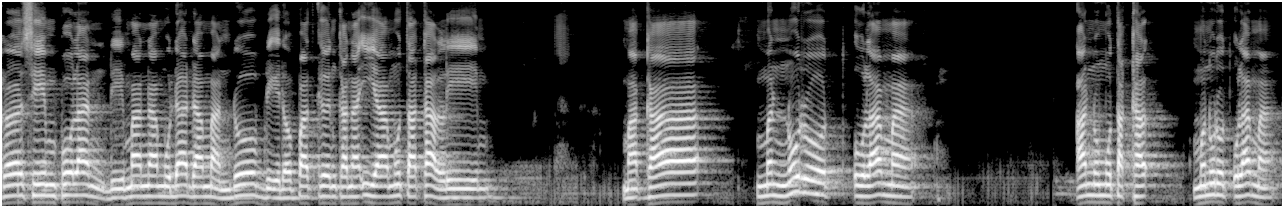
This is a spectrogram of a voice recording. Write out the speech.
kesimpulan dimana mudada mandub diidopatkan karena ia mutakalim. Maka menurut ulama anu mutakal menurut ulama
